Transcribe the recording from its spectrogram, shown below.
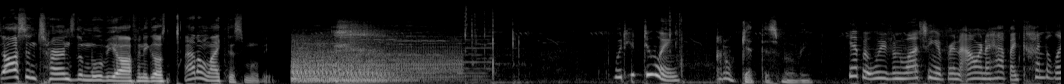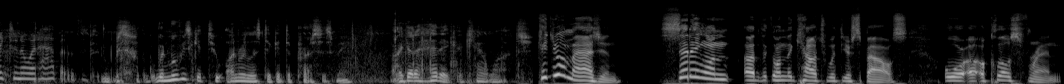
Dawson turns the movie off and he goes, I don't like this movie. What are you doing? I don't get this movie. Yeah, but we've been watching it for an hour and a half. I'd kind of like to know what happens. When movies get too unrealistic, it depresses me. I get a headache. I can't watch. Could you imagine sitting on uh, the, on the couch with your spouse or a, a close friend,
